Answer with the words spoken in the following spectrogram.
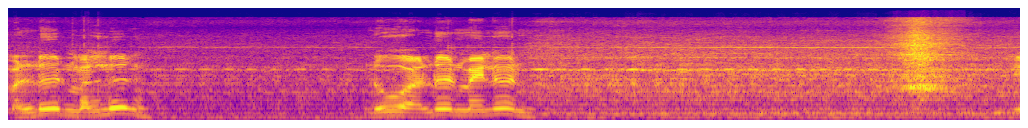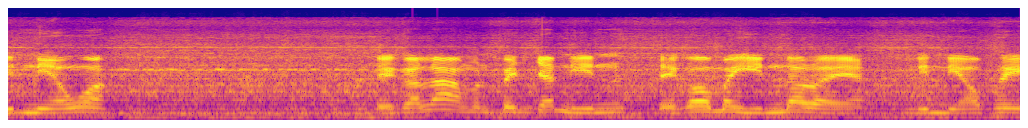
มันลื่นมันลื่นดูอะลื่นไม่ลื่นดินเหนียวอะแต่ก็ล่างมันเป็นชั้นหิน แต่ก็ไม่หินเท่าไหร่ดินเหนียวเพอ่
